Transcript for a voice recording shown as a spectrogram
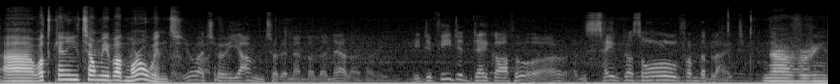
Uh, what can you tell me about Morrowind? You are too young to remember the Nerevarine. He defeated Dagoth Ur and saved us all from the Blight. Nerevarine,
